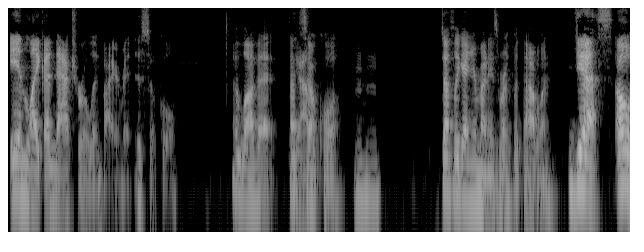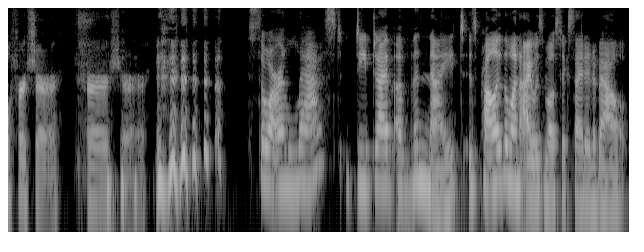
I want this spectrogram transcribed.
in like a natural environment is so cool. I love it. That's yeah. so cool. Mm-hmm. Definitely getting your money's worth with that one. Yes. Oh, for sure. For sure. so, our last deep dive of the night is probably the one I was most excited about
